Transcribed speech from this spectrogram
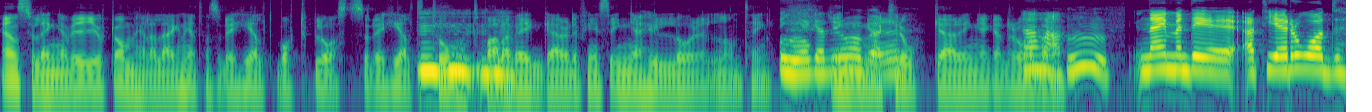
än så länge, vi har gjort om hela lägenheten så det är helt bortblåst, så det är helt Mhm, tomt på alla mhm. väggar och det finns inga hyllor eller någonting. Inga Inga garderober. krokar, inga garderober. Mm. Nej, men det, att ge råd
